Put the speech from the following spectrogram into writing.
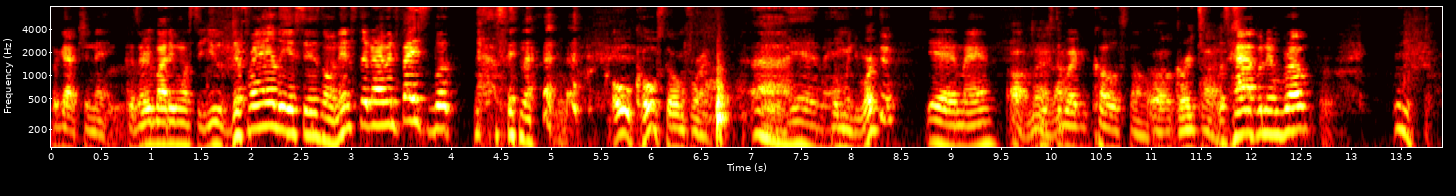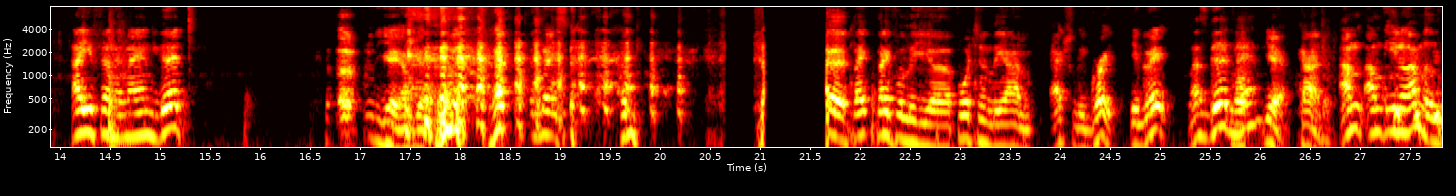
Forgot your name because everybody wants to use different aliases on Instagram and Facebook. old Cold Stone friend. Ah, uh, yeah, man. From when you worked there? Yeah, man. Oh man, used to work at Cold Stone. Oh, great time. What's happening, bro? How you feeling, man? You good? Uh, yeah, I'm good. Uh, thank, thankfully, uh, fortunately, I'm actually great. You're great. That's good, well, man. Yeah, kind of. I'm, I'm, you know, I'm a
